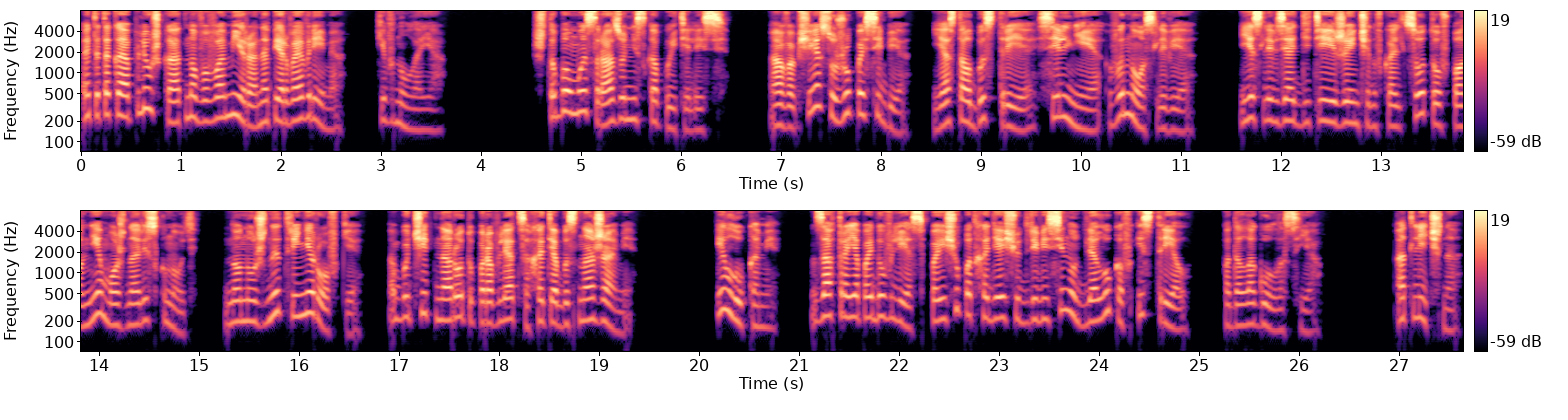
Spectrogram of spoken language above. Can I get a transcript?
Это такая плюшка от нового мира на первое время», — кивнула я. «Чтобы мы сразу не скопытились. А вообще я сужу по себе. Я стал быстрее, сильнее, выносливее. Если взять детей и женщин в кольцо, то вполне можно рискнуть. Но нужны тренировки. Обучить народ управляться хотя бы с ножами. И луками. Завтра я пойду в лес, поищу подходящую древесину для луков и стрел», — подала голос я. «Отлично.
